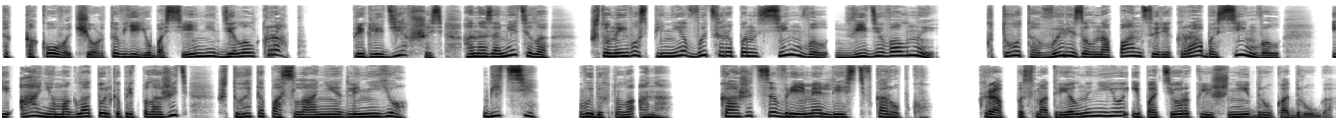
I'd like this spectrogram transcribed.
Так какого черта в ее бассейне делал краб? Приглядевшись, она заметила, что на его спине выцарапан символ в виде волны. Кто-то вырезал на панцире краба символ, и Аня могла только предположить, что это послание для нее. «Битси», — выдохнула она, — «кажется, время лезть в коробку». Краб посмотрел на нее и потер клешни друг от друга.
